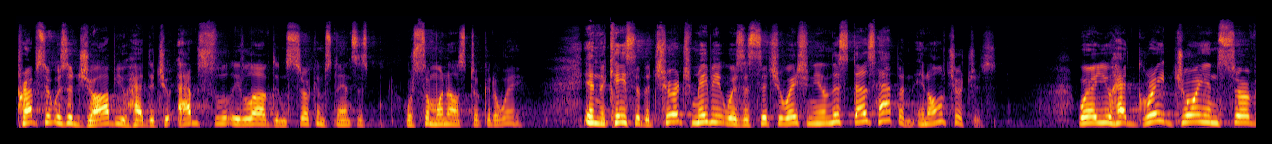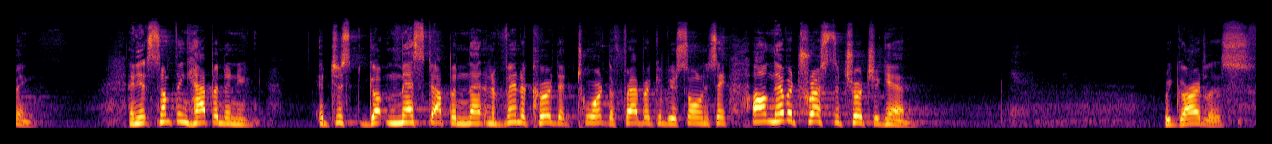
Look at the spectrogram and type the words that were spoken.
Perhaps it was a job you had that you absolutely loved and circumstances or someone else took it away. In the case of the church, maybe it was a situation, you know, this does happen in all churches, where you had great joy in serving and yet something happened and you, it just got messed up, and that an event occurred that tore the fabric of your soul, and you say, I'll never trust the church again. Regardless,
